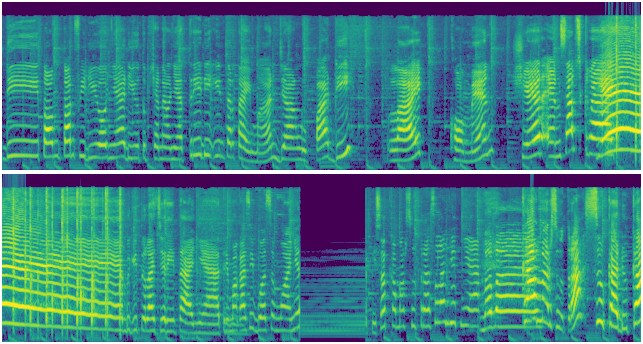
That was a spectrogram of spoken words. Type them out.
ditonton videonya di YouTube channelnya 3D Entertainment jangan lupa di like comment share and subscribe Yeay! Begitulah ceritanya. Terima kasih buat semuanya episode Kamar Sutra selanjutnya. Bye bye. Kamar Sutra suka duka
